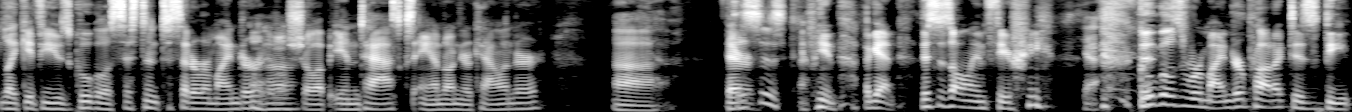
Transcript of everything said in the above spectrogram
like if you use Google Assistant to set a reminder, it'll show up in tasks and on your calendar. Uh, there, This is- I mean, again, this is all in theory. Yeah. Google's reminder product is the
